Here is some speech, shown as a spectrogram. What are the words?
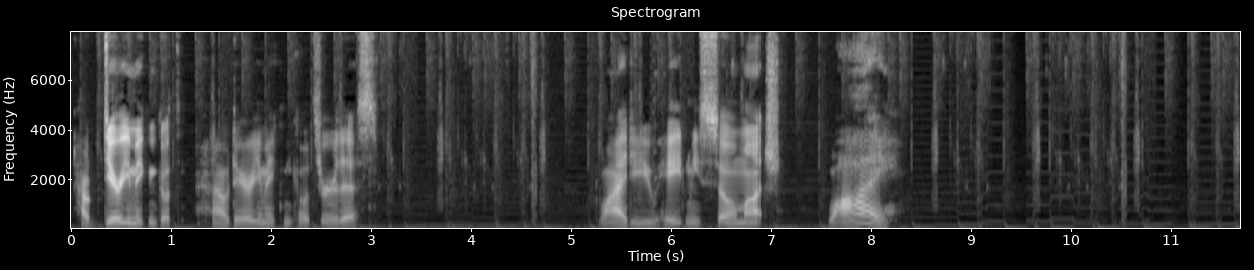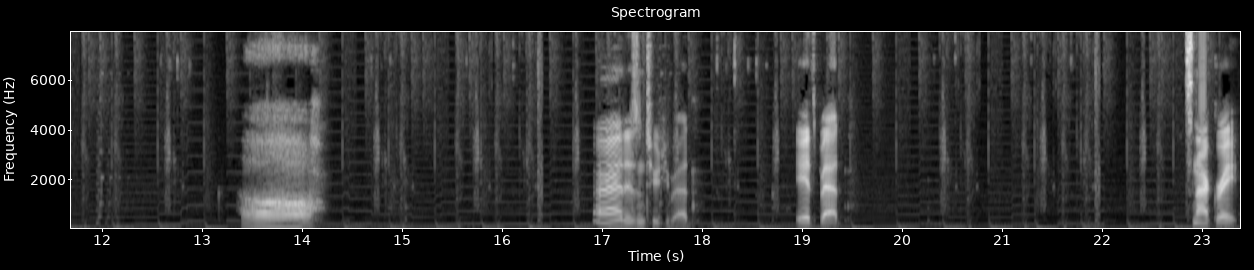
How dare you make me go how dare you make me go through this? Why do you hate me so much? Why? Ah. Eh, oh. That isn't too, too bad. It's bad. It's not great.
